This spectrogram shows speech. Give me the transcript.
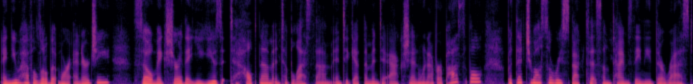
and you have a little bit more energy. So make sure that you use it to help them and to bless them and to get them into action whenever possible, but that you also respect that sometimes they need their rest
